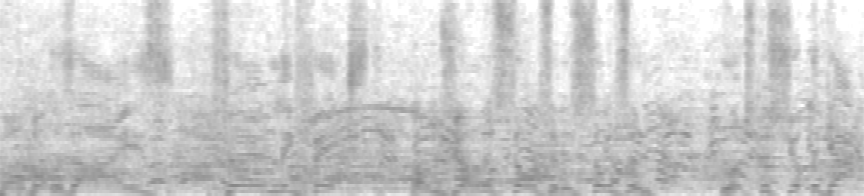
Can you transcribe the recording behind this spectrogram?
Paul Butler's eyes firmly fixed on Jonas Sultan as Sultan looks to shut the gap,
